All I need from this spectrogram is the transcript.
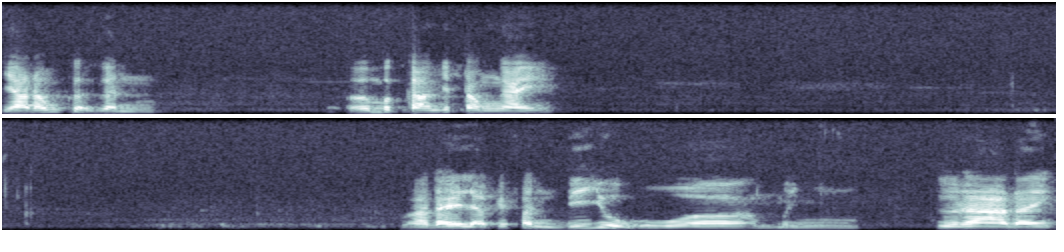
Giá đóng cửa gần ở mức cao nhất trong ngày. Và đây là cái phần ví dụ của mình đưa ra đây.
